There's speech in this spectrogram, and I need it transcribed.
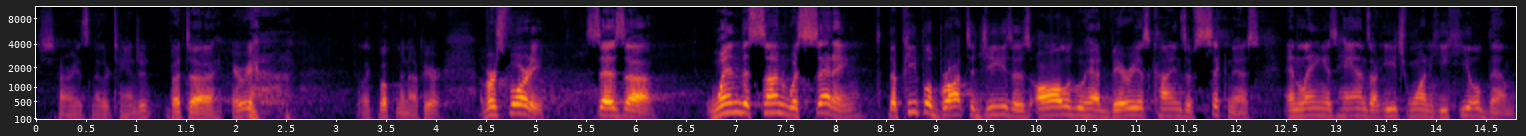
Sorry, it's another tangent. But uh, here we I feel like Bookman up here. Verse 40 says, uh, When the sun was setting, the people brought to Jesus all who had various kinds of sickness, and laying his hands on each one, he healed them.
